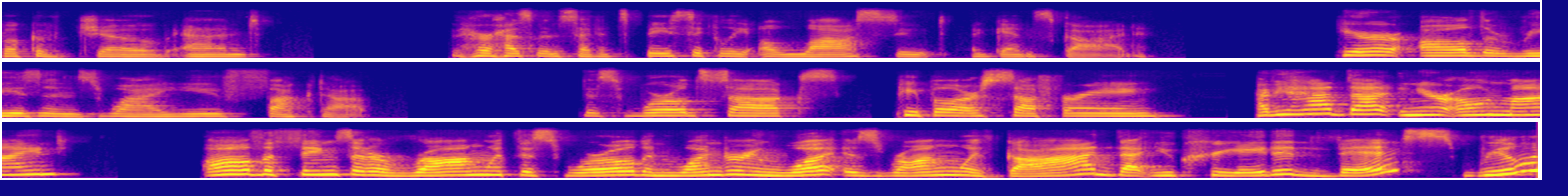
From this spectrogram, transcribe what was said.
book of Job, and her husband said it's basically a lawsuit against God. Here are all the reasons why you fucked up. This world sucks. People are suffering. Have you had that in your own mind? All the things that are wrong with this world and wondering what is wrong with God that you created this? Really?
